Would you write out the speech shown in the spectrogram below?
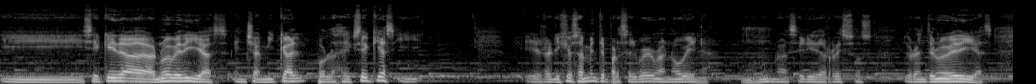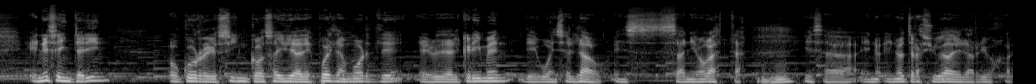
y se queda nueve días en Chamical por las exequias y eh, religiosamente para celebrar una novena, Ujú. una serie de rezos durante nueve días. En ese interín ocurre cinco o seis días después la muerte, el, del crimen de Wenceslao, en Saniogasta, Ujú. esa, en, en otra ciudad de La Rioja,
